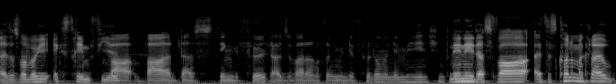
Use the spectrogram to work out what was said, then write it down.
Also es war wirklich extrem viel. War, war das Ding gefüllt? Also war da noch irgendwie eine Füllung in dem Hähnchen drin? Nee, nee, das war, also das konnte man, glaube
